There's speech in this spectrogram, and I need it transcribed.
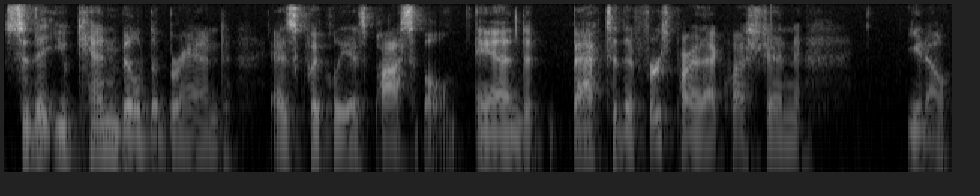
so that you can build the brand as quickly as possible. And back to the first part of that question you know,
